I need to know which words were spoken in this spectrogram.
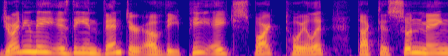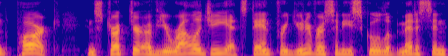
Joining me is the inventor of the pH Smart Toilet, Dr. Seung-min Park instructor of urology at Stanford University School of Medicine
